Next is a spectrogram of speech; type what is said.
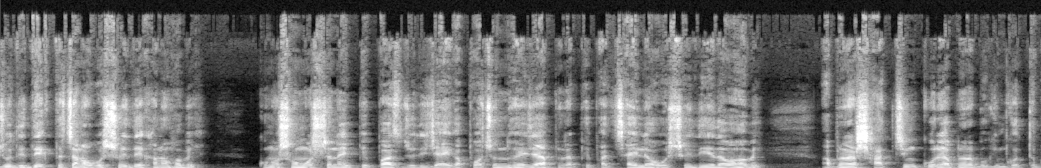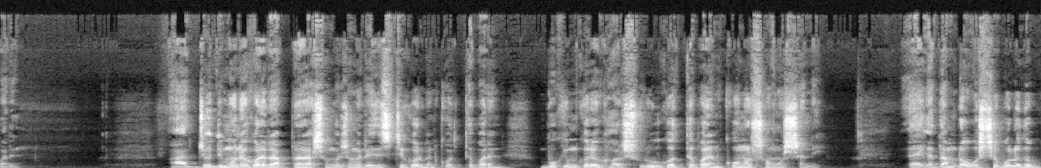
যদি দেখতে চান, অবশ্যই দেখানো হবে। কোনো সমস্যা নেই পেপার যদি জায়গা পছন্দ হয়ে যায়, আপনারা পেপার চাইলে অবশ্যই দিয়ে দেওয়া হবে। আপনারা সার্চিং করে আপনারা বুকিং করতে পারেন। আর যদি মনে করেন আপনারা সঙ্গে সঙ্গে রেজিস্ট্রি করবেন, করতে পারেন, বুকিং করে ঘর শুরুও করতে পারেন, কোনো সমস্যা নেই। জায়গার দামটা অবশ্যই বলে দেবো।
